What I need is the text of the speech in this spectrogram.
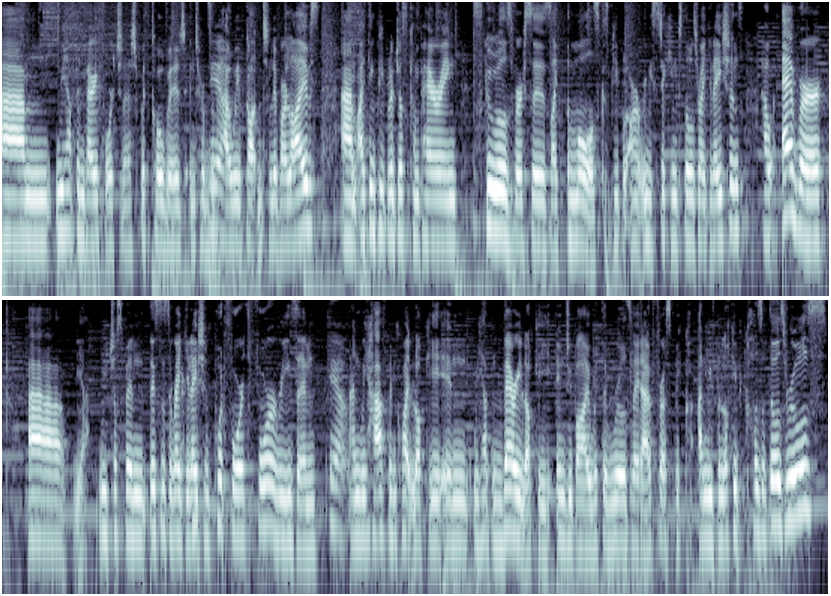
um, we have been very fortunate with COVID in terms of yeah. how we've gotten to live our lives. Um, I think people are just comparing schools versus like the malls because people aren't really sticking to those regulations. However, uh, yeah, we've just been. This is a regulation put forth for a reason, yeah. and we have been quite lucky in. We have been very lucky in Dubai with the rules laid out for us, and we've been lucky because of those rules.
